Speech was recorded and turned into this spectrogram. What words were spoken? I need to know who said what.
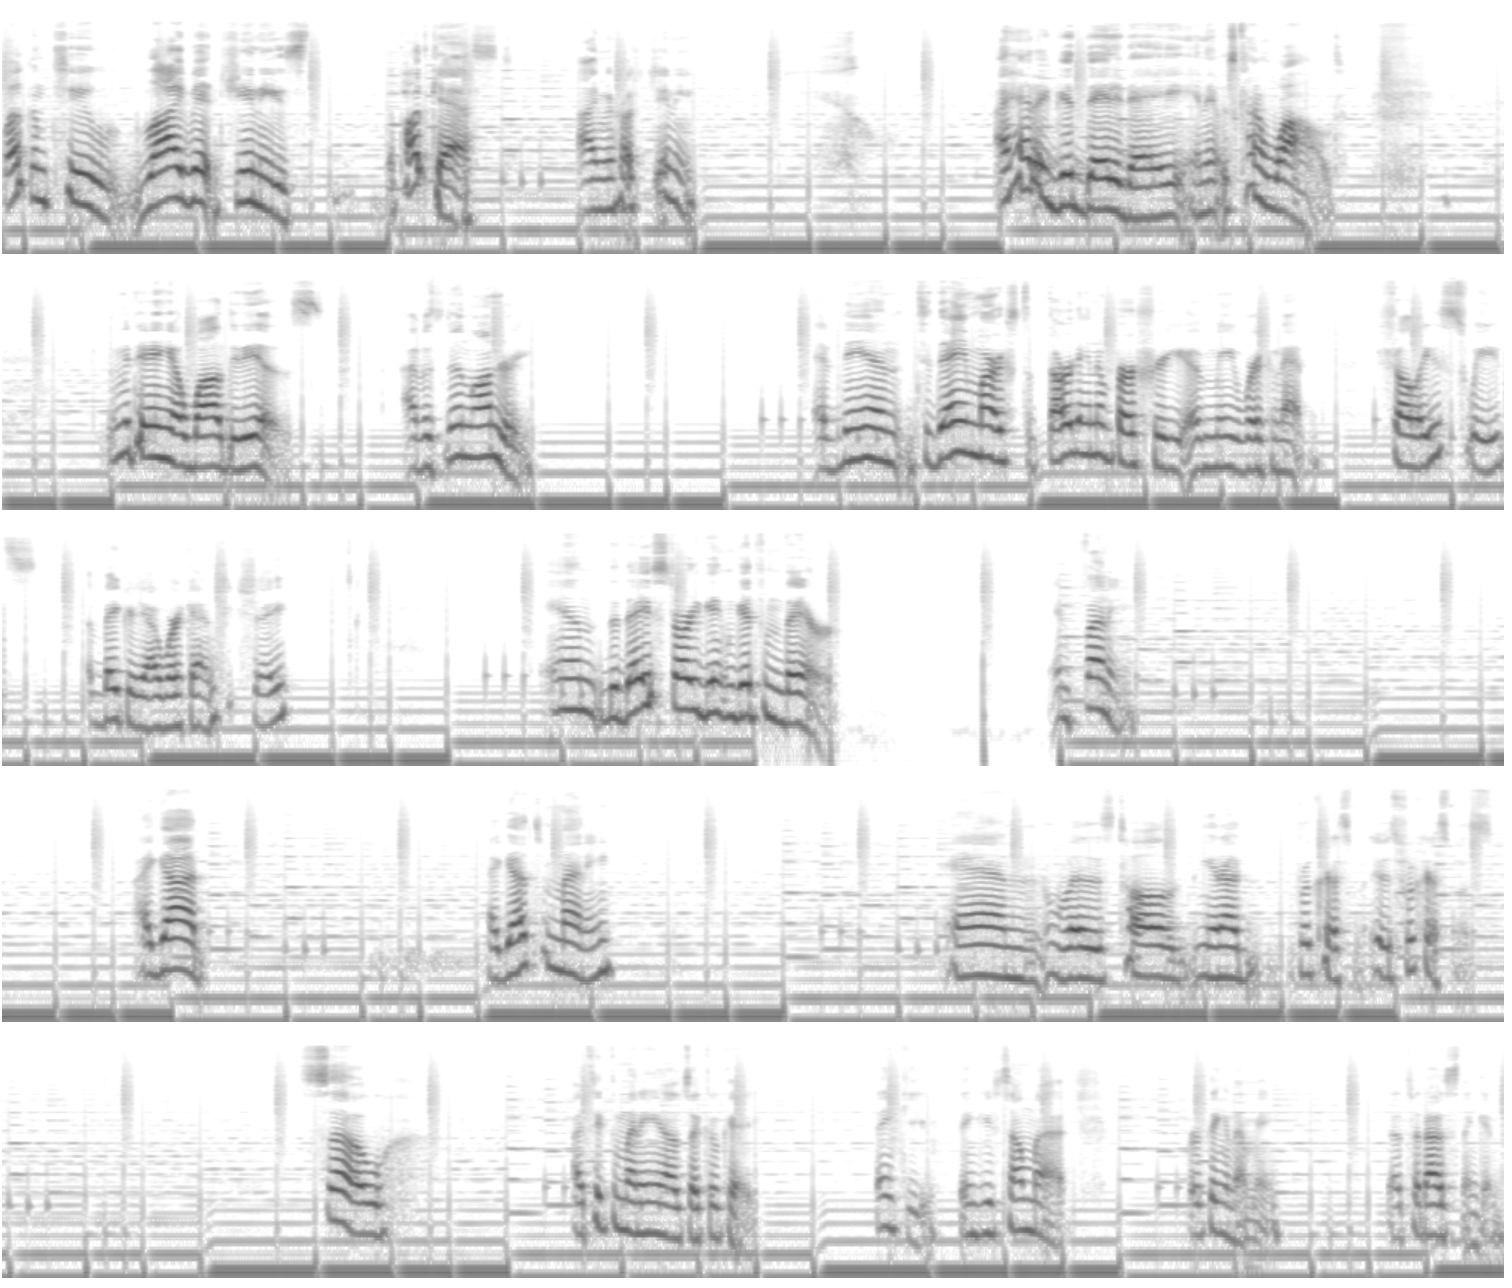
Speaker 1: Welcome to Live at Jenny's, the podcast. I'm your host, Jenny. I had a good day today, and it was kind of wild. Let me tell you how wild it is. I was doing laundry. And then today marks the third anniversary of me working at Shirley's Sweets, a bakery I work at in Chickasha and the day started getting good from there. And funny. I got I got some money and was told, you know, for Christmas. It was for Christmas. So I took the money and I was like, okay, thank you. Thank you so much for thinking of me. That's what I was thinking.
